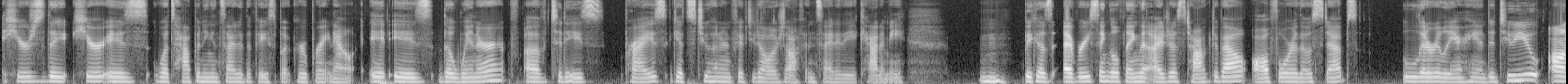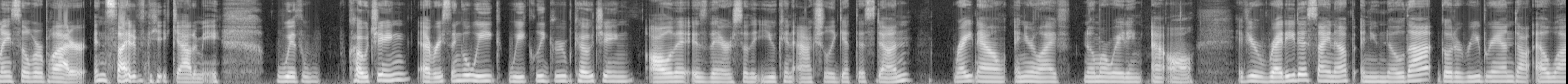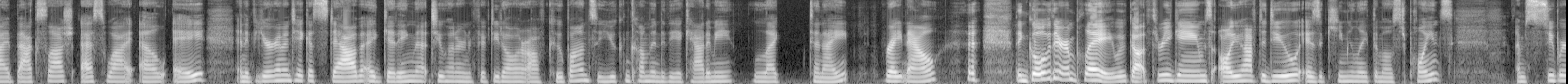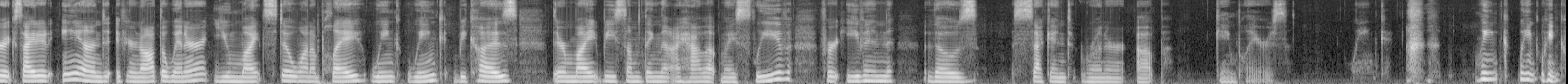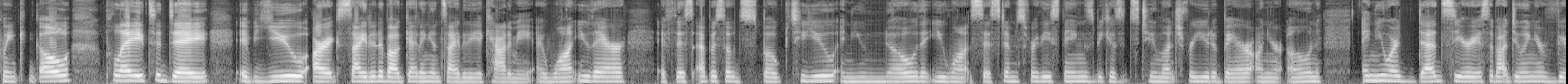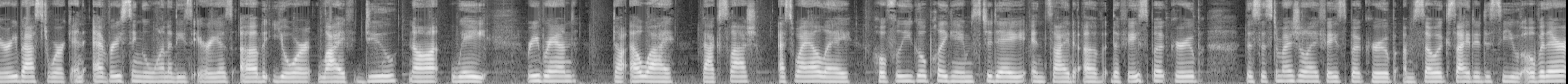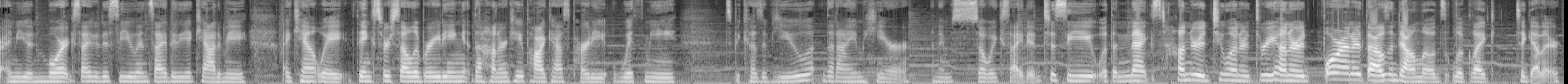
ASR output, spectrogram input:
here's the here is what's happening inside of the Facebook group right now. It is the winner of today's prize gets $250 off inside of the academy. Mm, because every single thing that I just talked about, all four of those steps literally are handed to you on a silver platter inside of the academy with coaching every single week, weekly group coaching, all of it is there so that you can actually get this done right now in your life. No more waiting at all. If you're ready to sign up and you know that, go to rebrand.ly backslash SYLA. And if you're going to take a stab at getting that $250 off coupon so you can come into the academy like tonight, right now, then go over there and play. We've got three games. All you have to do is accumulate the most points. I'm super excited. And if you're not the winner, you might still want to play wink, wink, because there might be something that I have up my sleeve for even those second runner up game players. Wink. wink, wink, wink, wink. Go play today if you are excited about getting inside of the academy. I want you there. If this episode spoke to you and you know that you want systems for these things because it's too much for you to bear on your own, and you are dead serious about doing your very best work in every single one of these areas of your life, do not wait. Rebrand.ly backslash SYLA. Hopefully, you go play games today inside of the Facebook group the Systemize Your Life Facebook group. I'm so excited to see you over there. I'm even more excited to see you inside of the Academy. I can't wait. Thanks for celebrating the 100K podcast party with me. It's because of you that I am here. And I'm so excited to see what the next 100, 200, 300, 400,000 downloads look like together.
